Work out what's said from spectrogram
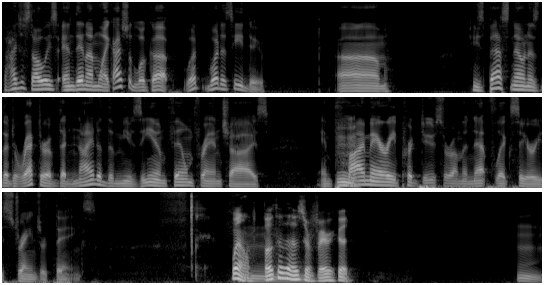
But I just always, and then I'm like, I should look up what what does he do? Um, he's best known as the director of the Night of the Museum film franchise and Hmm. primary producer on the Netflix series Stranger Things. Well, both of those are very good. Hmm.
